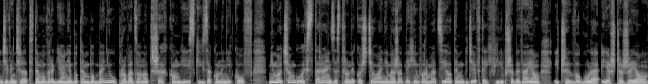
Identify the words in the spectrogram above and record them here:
Dziewięć lat temu w regionie Butembo-Beniu prowadzono trzech kongijskich zakonników. Mimo ciągłych starań ze strony kościoła nie ma żadnych informacji o tym, gdzie w tej chwili przebywają i czy w ogóle jeszcze żyją.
